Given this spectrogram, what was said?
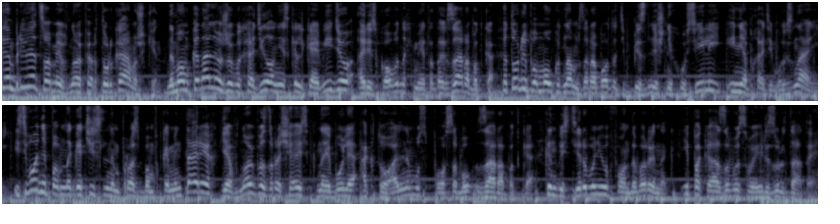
Всем привет, с вами вновь Артур Камушкин. На моем канале уже выходило несколько видео о рискованных методах заработка, которые помогут нам заработать без лишних усилий и необходимых знаний. И сегодня по многочисленным просьбам в комментариях я вновь возвращаюсь к наиболее актуальному способу заработка, к инвестированию в фондовый рынок и показываю свои результаты.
